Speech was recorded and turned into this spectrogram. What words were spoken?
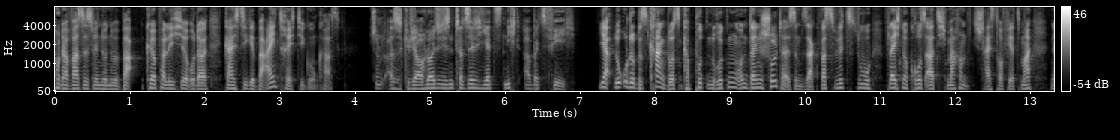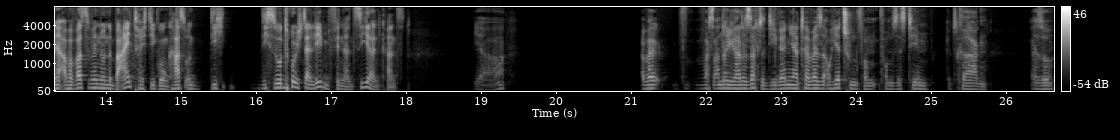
Oder was ist, wenn du eine körperliche oder geistige Beeinträchtigung hast? Stimmt, also es gibt ja auch Leute, die sind tatsächlich jetzt nicht arbeitsfähig. Ja, du, oder du bist krank, du hast einen kaputten Rücken und deine Schulter ist im Sack. Was willst du vielleicht noch großartig machen? Scheiß drauf jetzt mal. Ne? Aber was, wenn du eine Beeinträchtigung hast und dich, dich so durch dein Leben finanzieren kannst? Ja. Aber was André gerade sagte, die werden ja teilweise auch jetzt schon vom, vom System getragen. Also,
